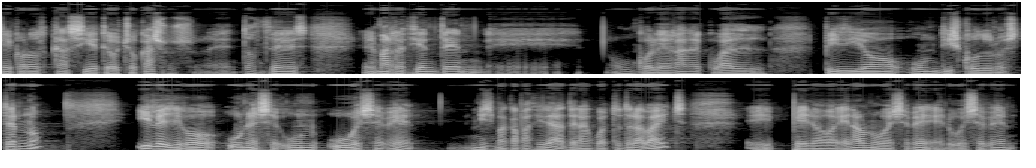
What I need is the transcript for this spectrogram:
que conozca 7 o 8 casos. Entonces, el más reciente, eh, un colega del cual pidió un disco duro externo y le llegó un, un USB, misma capacidad, eran 4 terabytes, eh, pero era un USB. El USB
